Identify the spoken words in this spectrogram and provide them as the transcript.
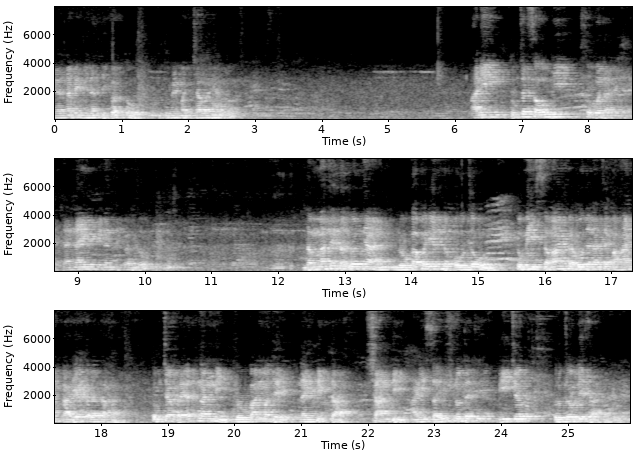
यांना मी विनंती करतो की तुम्ही मंचावर यावं आणि तुमच्या सौही सोबत आलेले आहेत. त्यांनाही मी विनंती करतो. धम्माचे तत्वज्ञान लोकांपर्यंत पोहोचवून तुम्ही समाज प्रबोधनाचे महान कार्य करत आहात. तुमच्या प्रयत्नांनी लोकांमध्ये नैतिकता शांती आणि सहिष्णुतेचे बीज रुजवले जात आहे.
